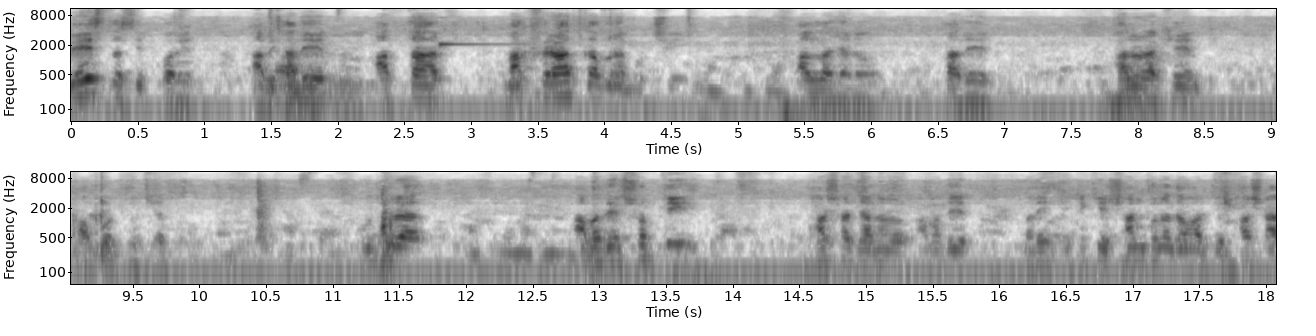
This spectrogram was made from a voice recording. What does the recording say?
বেশ নসিব করেন। আমি তাদের আত্মার মাগফেরাত কামনা করছি। আল্লাহ যেন তাদের ভালো রাখেন, অপর বন্ধুরা, আমাদের সত্যি ভাষা যেন আমাদের মানে এটিকে সান্ত্বনা দেওয়ার যে ভাষা,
